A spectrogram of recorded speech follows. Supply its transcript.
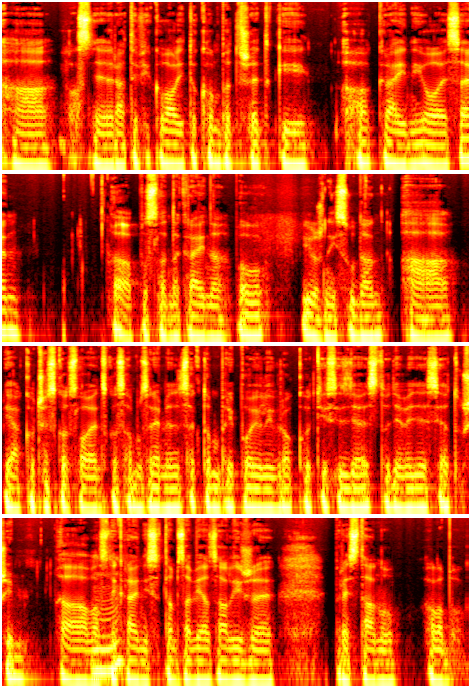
a vlastne ratifikovali to komplet všetky krajiny OSN a posledná krajina bol Južný Sudan. A ako Československo samozrejme sa k tomu pripojili v roku 1990 tuším. A vlastne mm. krajiny sa tam zaviazali, že prestanú alebo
